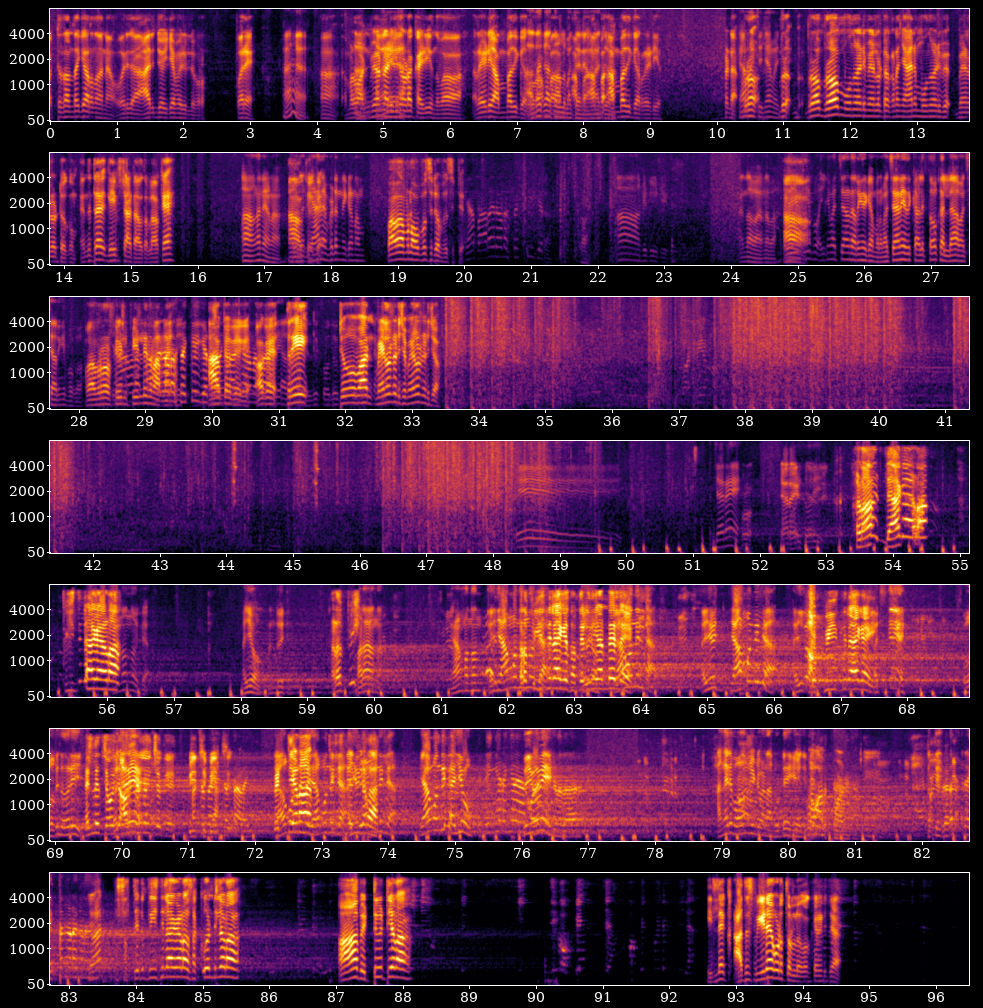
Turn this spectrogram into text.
ഒറ്റ തന്തയ്ക്ക് ഇറന്നാനാ ഒരു ആരും ചോദിക്കാൻ വരില്ല ബ്രോ പോരെ. ആ. ആ നമ്മൾ വൺ വി വൺ. അടിക്കുന്ന അവിടെ കഴിയുന്നു. വാ വാ. റേഡിയോ അമ്പത്. അമ്പത് കയറി റേഡിയോ വേണ്ട. ബ്രോ. ബ്രോ ബ്രോ മൂന്ന് മണി മേലോട്ട് വെക്കണം. ഞാനും മൂന്ന് മണി മേളിലോട്ട് മേലോട്ട് വെക്കും. എന്നിട്ട് ഗെയിം സ്റ്റാർട്ട് ആവത്തുള്ളൂ ഓക്കെ ആ അങ്ങനെയാണോ. ഞാൻ. എവിടെ നിൽക്കണം വാ നമ്മൾ ഓപ്പോസിറ്റ് ഓപ്പോസിറ്റ് ഫീൽഡിൽ നിന്ന് പറഞ്ഞേ okay, okay, okay. Three two one മേലോട്ട് അടിച്ചോ മേലോട്ട് അടിച്ചോ മച്ചാനെ സോറി എടാ ലാഗാടാ പീസ് ലാഗാടാ ഒന്നൊന്നുമില്ല അയ്യോ എന്ത് പറ്റി? എടാ പി- വടാ എന്നാ. ഞാൻ കൊന്നു ഞാൻ എടാ പിസ് പീസ് ലാഗായി സത്യത്തിൽ നീ അയ്യോ, കണ്ടല്ലേ? ഞാൻ കൊന്നില്ല അയ്യോ ഞാൻ കൊന്നില്ല അയ്യോ. പിസ് ലാഗായി. സോറി സോറി അല്ല ചോദിച്ചു. അവനെ ചോദിച്ചോക്ക്. Beach beach. ഞാൻ വെട്ടിയടാ, ഞാൻ കൊന്നില്ല അയ്യോ ഞാൻ വെട്ടിയടാ. കൊന്നില്ല ഞാൻ കൊന്നില്ല അയ്യോ. ദൈവമേ. അങ്ങനെ ബോധം കിട്ടി വേണം ഫുഡ് കഴിക്കാൻ ഞാൻ സത്യത്തിൽ പീസ് ലാഗാടാ സക്കു കണ്ടില്ലടാ. ആ വെട്ട് വെട്ടിയടാ ഇല്ല അത് സ്പീഡേ കൊടുത്തുള്ളൂ കൊക്കനടിച്ച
